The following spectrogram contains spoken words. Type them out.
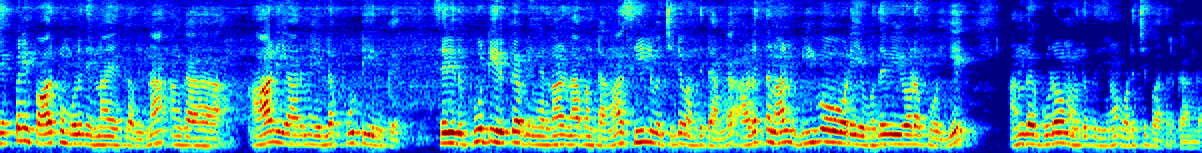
செக் பண்ணி பார்க்கும்பொழுது என்ன ஆயிருக்கு அப்படின்னா அங்கே ஆள் யாருமே இல்லை பூட்டி இருக்குது சரி இது பூட்டி இருக்குது அப்படிங்கிறதுனால என்ன பண்ணிட்டாங்கன்னா சீல் வச்சுட்டு வந்துட்டாங்க. அடுத்த நாள் விவோவோடைய உதவியோடு போய் அந்த குடோனை வந்து பார்த்திங்கன்னா உடச்சி பார்த்துருக்காங்க.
